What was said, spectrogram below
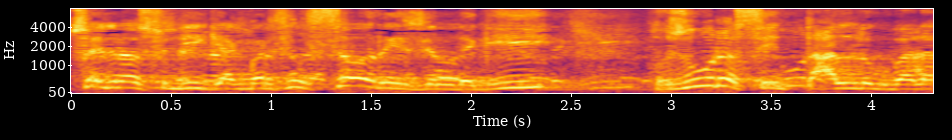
سیدنا صدیق اکبر سن ساری زندگی حضور سے تعلق بنا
